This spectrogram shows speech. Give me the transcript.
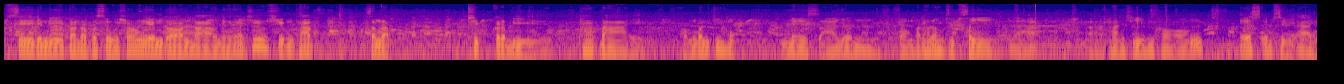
FC ยินดีตอนรับเข้าสู่ช่องเอ็มรอนบาวเหนือเที่ยวชิมครับสำหรับทริปกระบี่ภาคบ่ายของวันที่ 6 เมษายน 2564 นะฮะอ่าทางทีมของ SMC RD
